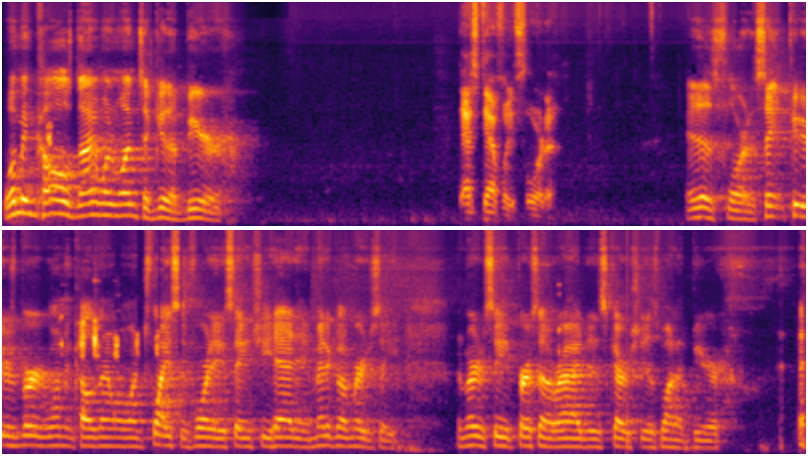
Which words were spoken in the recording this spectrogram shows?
Woman calls 911 to get a beer. That's definitely Florida. It is Florida. St. Petersburg woman called 911 twice in four days saying she had a medical emergency. The emergency personnel arrived and discovered she just wanted beer. All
